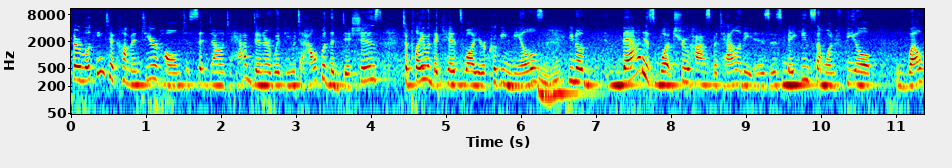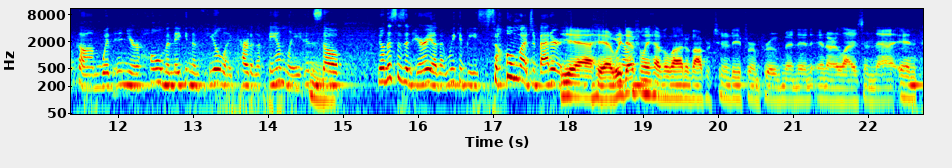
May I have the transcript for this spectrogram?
They're looking to come into your home to sit down, to have dinner with you, to help with the dishes, to play with the kids while you're cooking meals. Mm-hmm. You know, that is what true hospitality is, is making someone feel welcome within your home and making them feel like part of the family. And mm-hmm. so you know, this is an area that we could be so much better. Yeah, yeah, we know? definitely have a lot of opportunity for improvement in, in our lives in that. And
